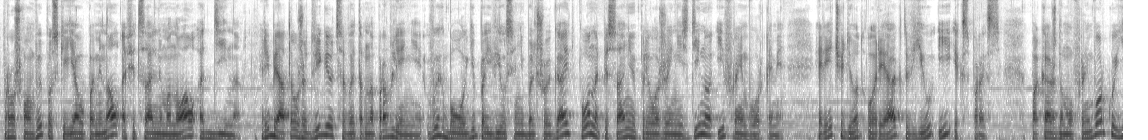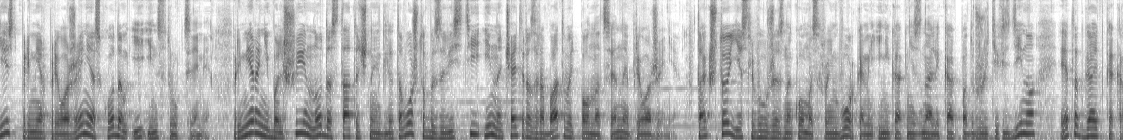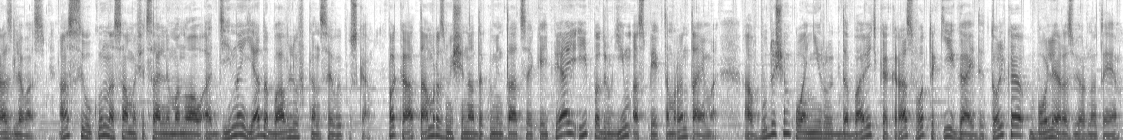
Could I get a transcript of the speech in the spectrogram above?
В прошлом выпуске я упоминал официальный мануал от Дина. Ребята уже двигаются в этом направлении. В их блоге появился небольшой гайд по написанию приложений с Dino и фреймворками. Речь идет о React, Vue и Express. По каждому фреймворку есть пример приложения с кодом и инструкциями. Примеры небольшие, но достаточные для того, чтобы завести и начать разрабатывать полноценное приложение. Так что, если вы уже знакомы с фреймворками и никак не знали, как подружить их с Dino, этот гайд как раз для вас. А ссылку на сам официальный официальный мануал от Дина я добавлю в конце выпуска. Пока там размещена документация KPI и по другим аспектам рантайма, а в будущем планируют добавить как раз вот такие гайды, только более развернутые.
